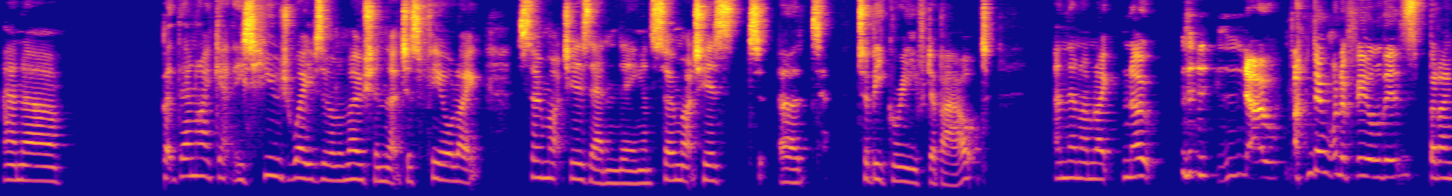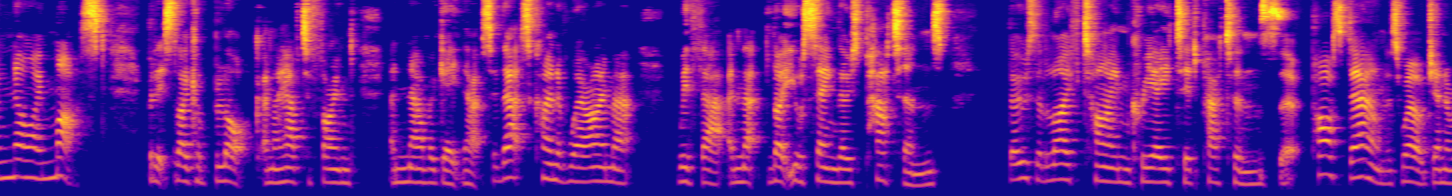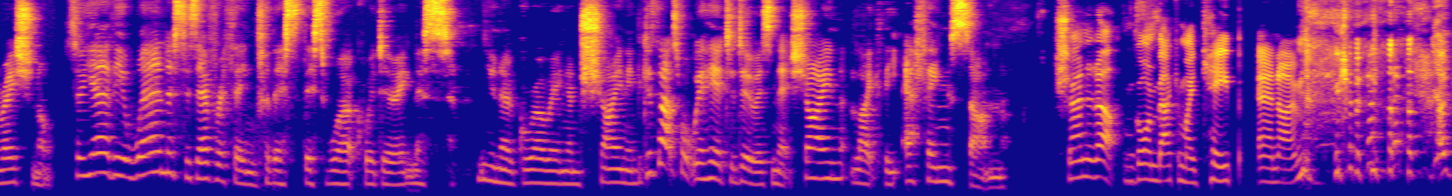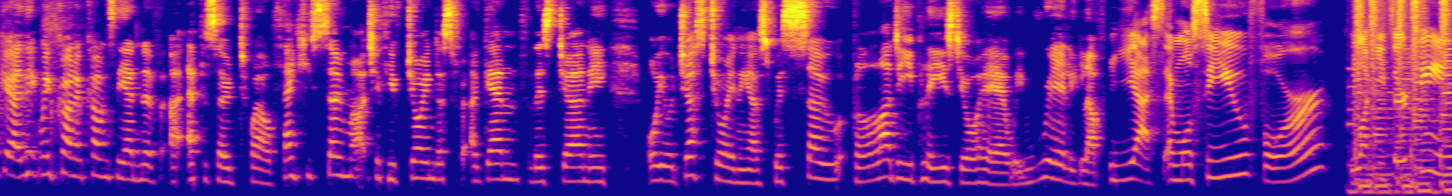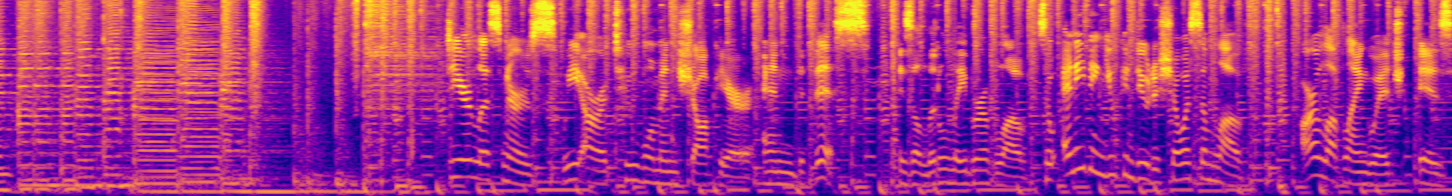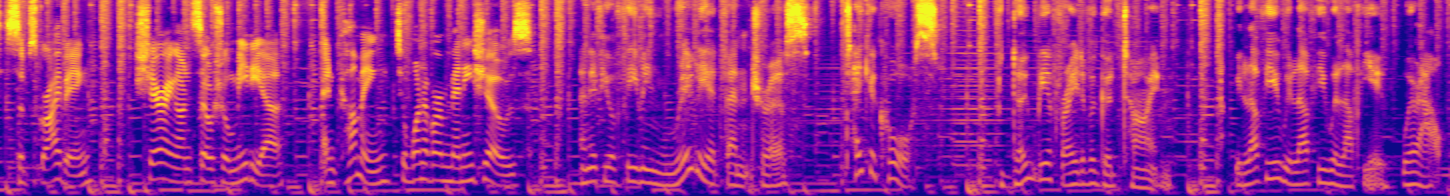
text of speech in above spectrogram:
And, uh, but then I get these huge waves of emotion that just feel like so much is ending and so much is t- uh, t- to be grieved about. And then I'm like, no, no, I don't want to feel this, but I know I must. But it's like a block, and I have to find and navigate that. So that's kind of where I'm at with that. And that, like you're saying, those patterns, those are lifetime created patterns that pass down as well, generational. So yeah, the awareness is everything for this this work we're doing, this, you know, growing and shining, because that's what we're here to do, isn't it? Shine like the effing sun. Shine it up. I'm going back in my cape and I'm. okay, I think we've kind of come to the end of uh, episode 12. Thank you so much if you've joined us for, again for this journey or you're just joining us. We're so bloody pleased you're here. We really love yes. And we'll see you for Lucky 13. Dear listeners, we are a two woman shop here, and this is a little labor of love. So, anything you can do to show us some love. Our love language is subscribing, sharing on social media, and coming to one of our many shows. And if you're feeling really adventurous, take a course. Don't be afraid of a good time. We love you, we love you, we love you. We're out.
